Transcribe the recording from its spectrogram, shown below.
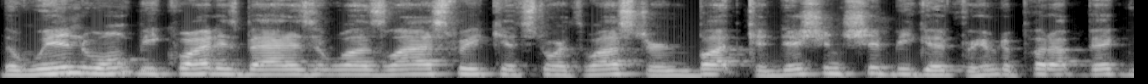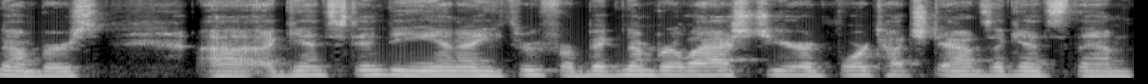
The wind won't be quite as bad as it was last week against Northwestern, but conditions should be good for him to put up big numbers uh, against Indiana. He threw for a big number last year and four touchdowns against them.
